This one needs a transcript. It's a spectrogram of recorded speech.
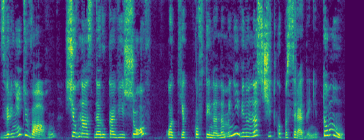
Зверніть увагу, що в нас на рукаві шов, от як ковтина на мені, він у нас чітко посередині. Тому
